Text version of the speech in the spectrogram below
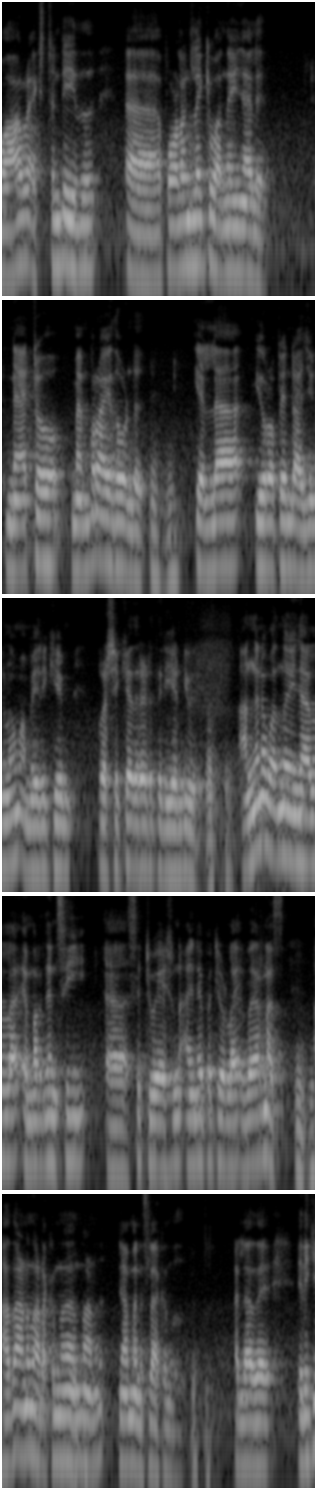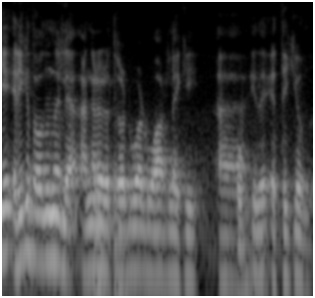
വാർ എക്സ്റ്റെൻഡ് ചെയ്ത് പോളണ്ടിലേക്ക് വന്നു കഴിഞ്ഞാൽ നാറ്റോ മെമ്പർ ആയതുകൊണ്ട് എല്ലാ യൂറോപ്യൻ രാജ്യങ്ങളും അമേരിക്കയും റഷ്യക്കെതിരായിട്ട് തിരിയേണ്ടി വരും. അങ്ങനെ വന്നു കഴിഞ്ഞാലുള്ള എമർജൻസി സിറ്റുവേഷൻ അതിനെപ്പറ്റിയുള്ള അവയർനെസ് അതാണ് നടക്കുന്നതെന്നാണ് ഞാൻ മനസ്സിലാക്കുന്നത്. അല്ലാതെ എനിക്ക് എനിക്ക് തോന്നുന്നില്ല അങ്ങനെ ഒരു തേർഡ് വേൾഡ് വാറിലേക്ക് ഇത് എത്തിക്കുമെന്ന്.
